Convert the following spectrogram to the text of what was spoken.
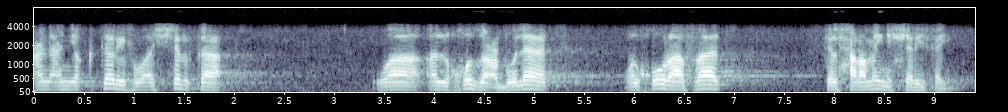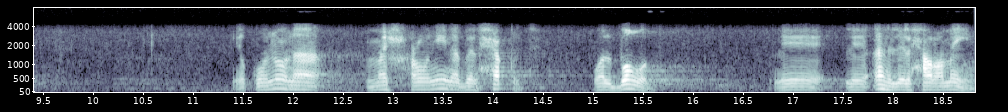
عن أن يقترفوا الشرك والخزعبلات والخرافات في الحرمين الشريفين. يكونون مشحونين بالحقد والبغض لأهل الحرمين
